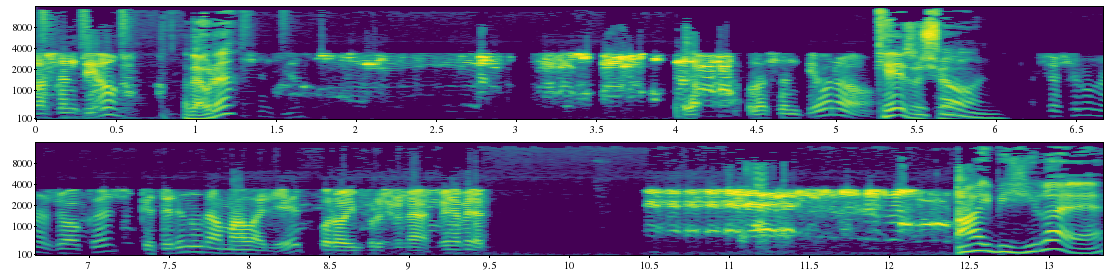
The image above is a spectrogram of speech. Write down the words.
La sentiu? A veure, La, la sentiu o no? què és això? són? Això són unes oques que tenen una mala llet, però impressionant. Mira, mira. Ai, vigila, eh?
